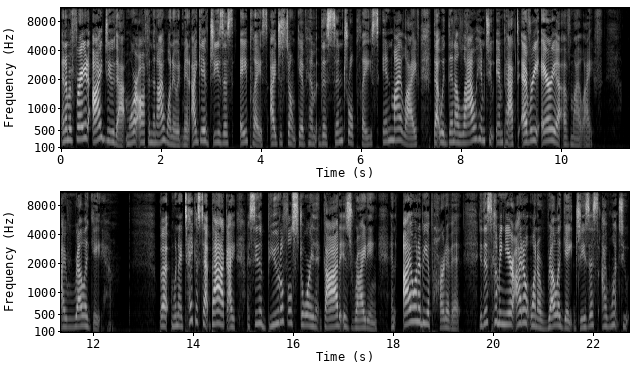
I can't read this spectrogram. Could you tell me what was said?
And I'm afraid I do that more often than I want to admit. I give Jesus a place. I just don't give him the central place in my life that would then allow him to impact every area of my life. I relegate him. But when I take a step back, I, I see the beautiful story that God is writing, and I want to be a part of it. This coming year, I don't want to relegate Jesus, I want to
